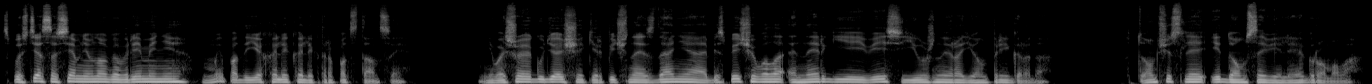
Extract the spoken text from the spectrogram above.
Спустя совсем немного времени мы подъехали к электроподстанции. Небольшое гудящее кирпичное здание обеспечивало энергией весь южный район пригорода, в том числе и дом Савелия Громова.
